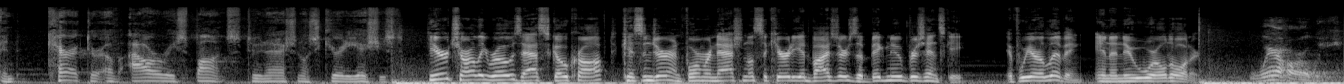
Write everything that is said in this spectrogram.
and character of our response to national security issues. Here, Charlie Rose asked Scowcroft, Kissinger, and former national security advisor Zbigniew Brzezinski if we are living in a new world order. Where are we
